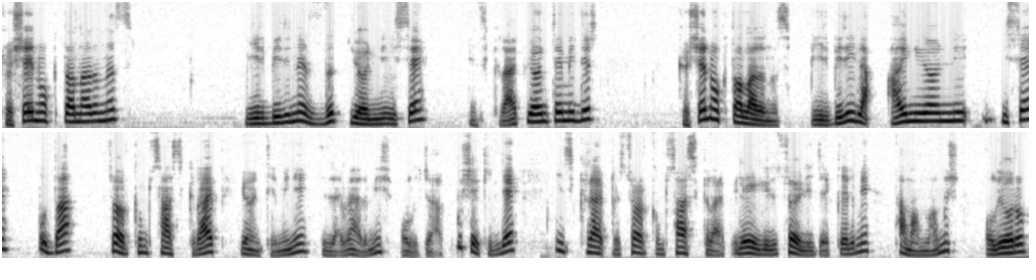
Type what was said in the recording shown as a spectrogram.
köşe noktalarınız birbirine zıt yönlü ise inscribe yöntemidir. Köşe noktalarınız birbiriyle aynı yönlü ise bu da circumscribe yöntemini size vermiş olacak. Bu şekilde inscribe ve circumscribe ile ilgili söyleyeceklerimi tamamlamış oluyorum.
